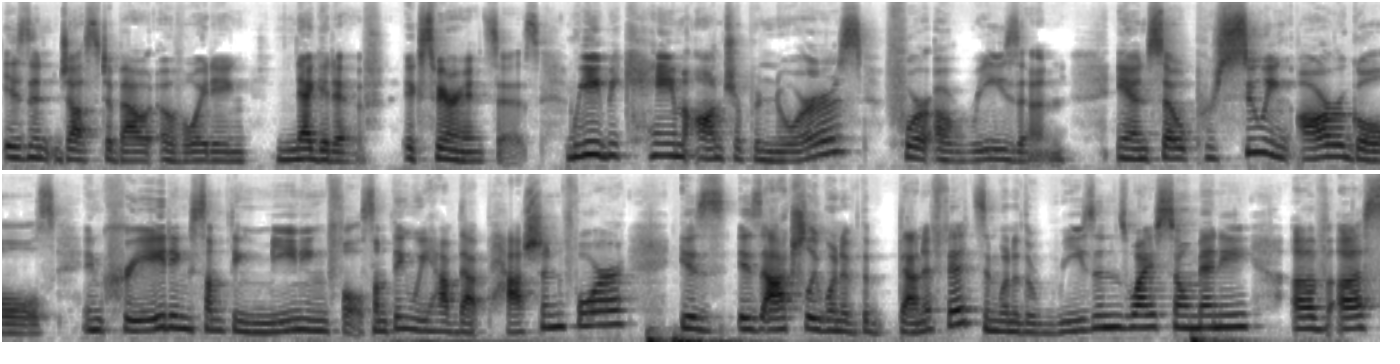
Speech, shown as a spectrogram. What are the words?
isn't just about avoiding negative experiences. We became entrepreneurs for a reason. And so pursuing our goals and creating something meaningful, something we have that passion for is is actually one of the benefits and one of the reasons why so many of us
